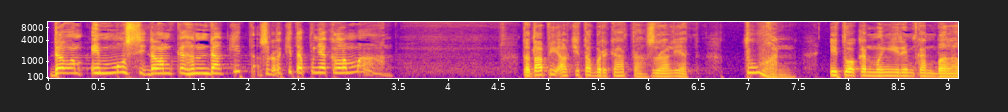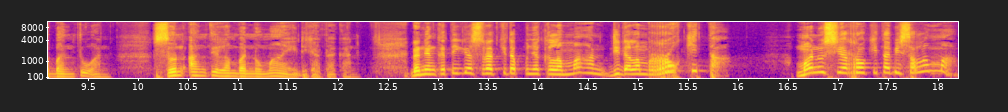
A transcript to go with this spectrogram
dalam emosi, dalam kehendak kita. Saudara, kita punya kelemahan. Tetapi Alkitab berkata, saudara lihat, Tuhan itu akan mengirimkan bala bantuan Sun anti lamban numai dikatakan. Dan yang ketiga surat kita punya kelemahan di dalam roh kita. Manusia roh kita bisa lemah.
